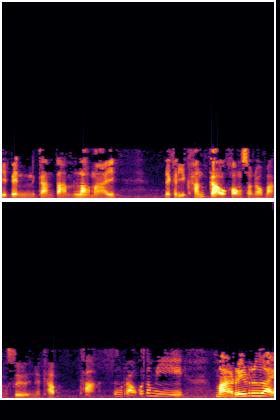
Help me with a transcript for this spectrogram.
นี่เป็นการตามล่าหมายในคดีครั้งเก่าของสนบางซื่อนะครับ ค่ะ ซึ่งเราก็จะมีมาเรื่อย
